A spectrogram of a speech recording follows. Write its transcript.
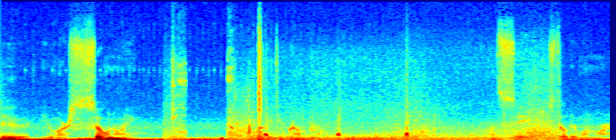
Dude, you are so annoying. Where did you come from? Let's see. Still do one more.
